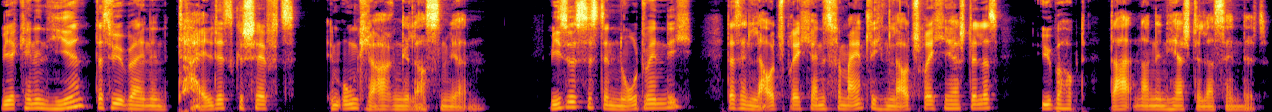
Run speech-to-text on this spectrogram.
Wir erkennen hier, dass wir über einen Teil des Geschäfts im Unklaren gelassen werden. Wieso ist es denn notwendig, dass ein Lautsprecher eines vermeintlichen Lautsprecherherstellers überhaupt Daten an den Hersteller sendet?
